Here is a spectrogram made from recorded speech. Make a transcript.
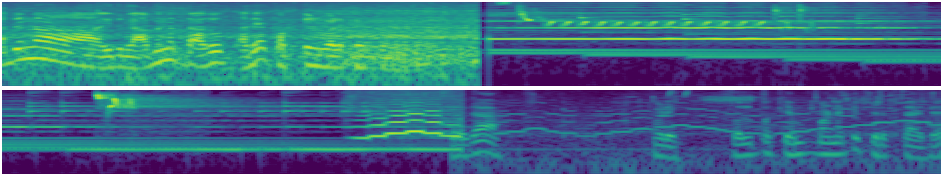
ಅದನ್ನ ಇದ್ ಅದನ್ನ ಅದು ಅದೇ ಕಪ್ಪಿನ ಬಳಕೆ ಈಗ ನೋಡಿ ಸ್ವಲ್ಪ ಕೆಂಪು ಬಣ್ಣಕ್ಕೆ ತಿರುಗ್ತಾ ಇದೆ.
